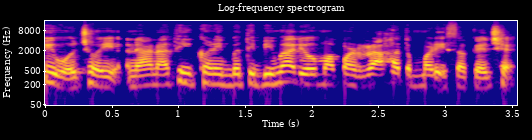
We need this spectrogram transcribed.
પીવો જોઈએ અને આનાથી ઘણી બધી બીમારીઓમાં પણ રાહત મળી શકે છે.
